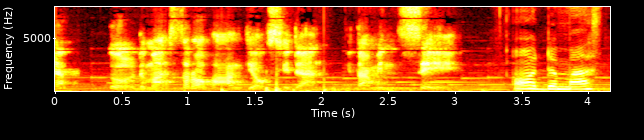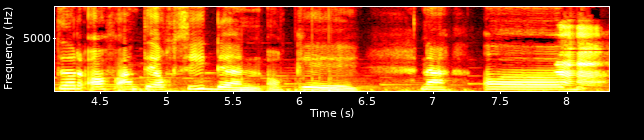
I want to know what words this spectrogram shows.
Ya, betul. The master of antioksidan, vitamin C. Oh, the master of antioksidan. Oke. Nah, uh, ya.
